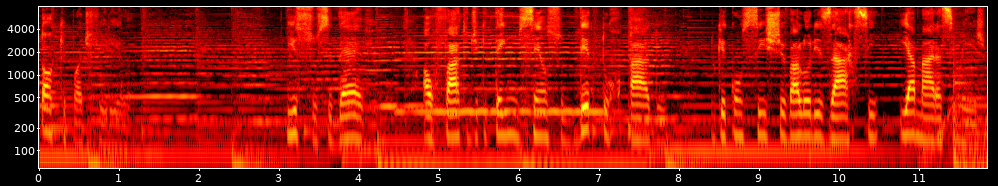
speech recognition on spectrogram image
toque pode feri-la. Isso se deve ao fato de que tem um senso deturpado que consiste valorizar-se e amar a si mesmo.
